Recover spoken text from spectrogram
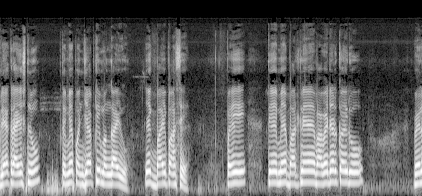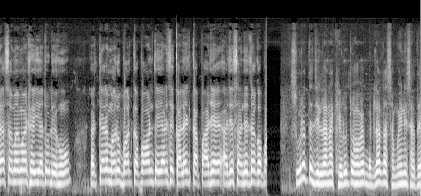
બ્લેક રાઈસનું તે મેં પંજાબથી મંગાવ્યું, એક ભાઈ પાસે. પછી તે મેં ભાતને વાવેતર કર્યું. વહેલા સમયમાં થઈ જતું દેહું. અત્યારે મારું ભાત કપાવવાનું તૈયાર છે. કાલે જ કાપ, આજે આજે સાંજે તો કપા સુરત જિલ્લાના ખેડૂતો હવે બદલાતા સમયની સાથે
